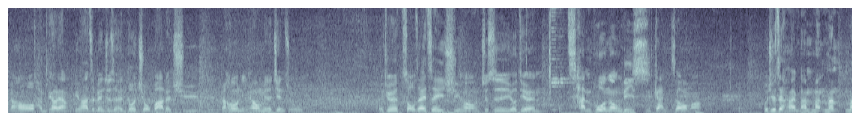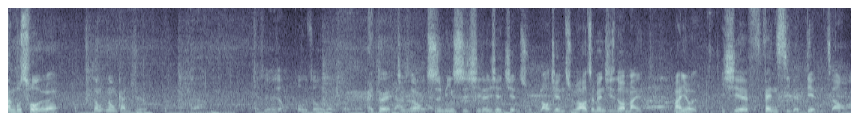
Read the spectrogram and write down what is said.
然后很漂亮，因为它这边就是很多酒吧的区域。然后你看后面的建筑物，我觉得走在这一区哈，就是有点残破那种历史感，你知道吗？我觉得这样还蛮蛮蛮蛮不错，对不对？那种那种感觉。就是有一种欧洲的。哎，对，就是那种殖民时期的一些建筑、老建筑，然后这边其实都蛮蛮有一些 fancy 的店，你知道吗？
